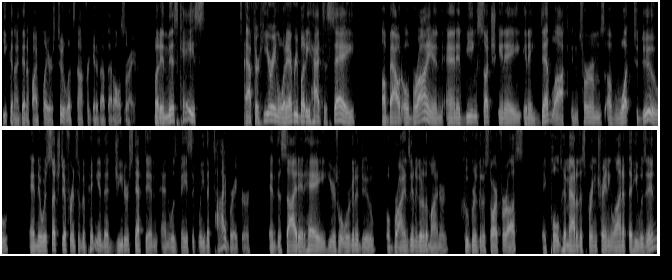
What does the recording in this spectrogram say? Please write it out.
he can identify players too. Let's not forget about that also. Right. But in this case, after hearing what everybody had to say about O'Brien and it being such in a in a deadlock in terms of what to do, and there was such difference of opinion that Jeter stepped in and was basically the tiebreaker and decided, hey, here's what we're going to do. O'Brien's going to go to the minors. Cooper's going to start for us. They pulled him out of the spring training lineup that he was in.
